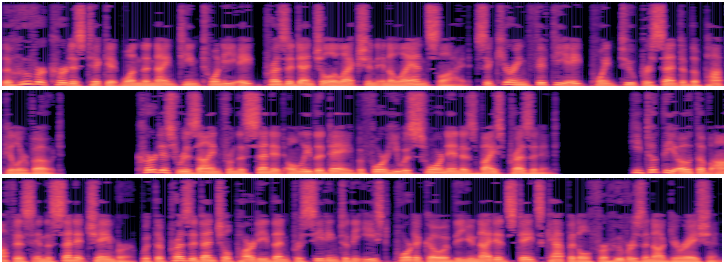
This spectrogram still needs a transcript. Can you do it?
The Hoover-Curtis ticket won the 1928 presidential election in a landslide, securing 58.2% of the popular vote. Curtis resigned from the Senate only the day before he was sworn in as vice president. He took the oath of office in the Senate chamber, with the presidential party then proceeding to the east portico of the United States Capitol for Hoover's inauguration.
